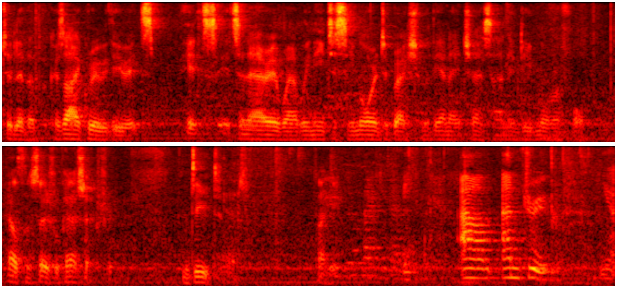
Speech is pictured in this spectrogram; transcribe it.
deliver. Because I agree with you, it's it's it's an area where we need to see more integration with the NHS and indeed more reform. Health and Social Care Secretary. Indeed. Yes. Thank you. Thank you, um, Andrew, yeah.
